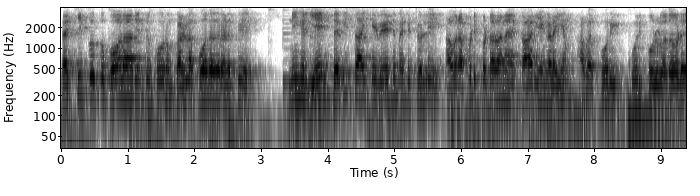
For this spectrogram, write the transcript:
ரட்சிப்புக்கு போதாது என்று கூறும் கள்ள போதகர்களுக்கு நீங்கள் ஏன் செவி சாய்க்க வேண்டும் என்று சொல்லி அவர் அப்படிப்பட்டதான காரியங்களையும் அவர் கூறி கூறிக்கொள்வதோடு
